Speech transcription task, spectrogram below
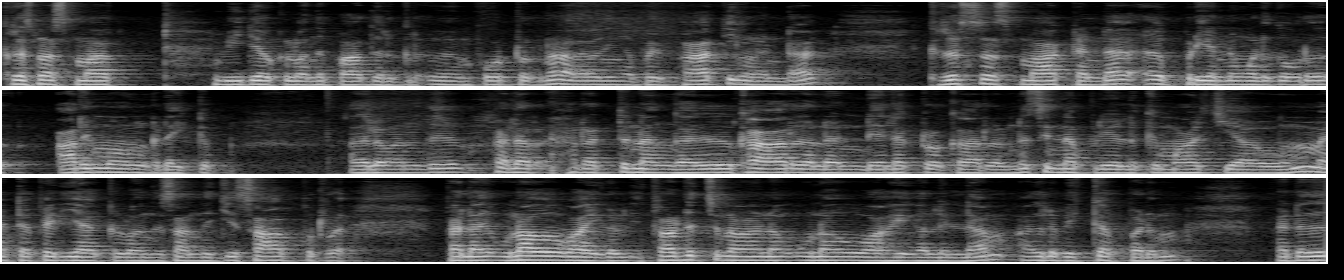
கிறிஸ்மஸ் மார்க்ட் வீடியோக்கள் வந்து பார்த்துருக்கு போட்டிருக்கணும் அதை நீங்கள் போய் பார்த்தீங்க என்றால் கிறிஸ்மஸ் மார்க்கெண்டா எப்படி உங்களுக்கு ஒரு அறிமுகம் கிடைக்கும். அதில் வந்து பல ரட்டினங்கள் கார்கள் உண்டு எலக்ட்ரோ கார்கள் உண்டு சின்ன பிள்ளைகளுக்கு மாட்சியாகவும் மற்ற பெரியாக்கள் வந்து சந்தித்து சாப்பிட்ற பல உணவு வகைகள் ட்ரெடிஷ்னலான உணவு வகைகள் எல்லாம் அதில் விற்கப்படும். அடுத்தது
